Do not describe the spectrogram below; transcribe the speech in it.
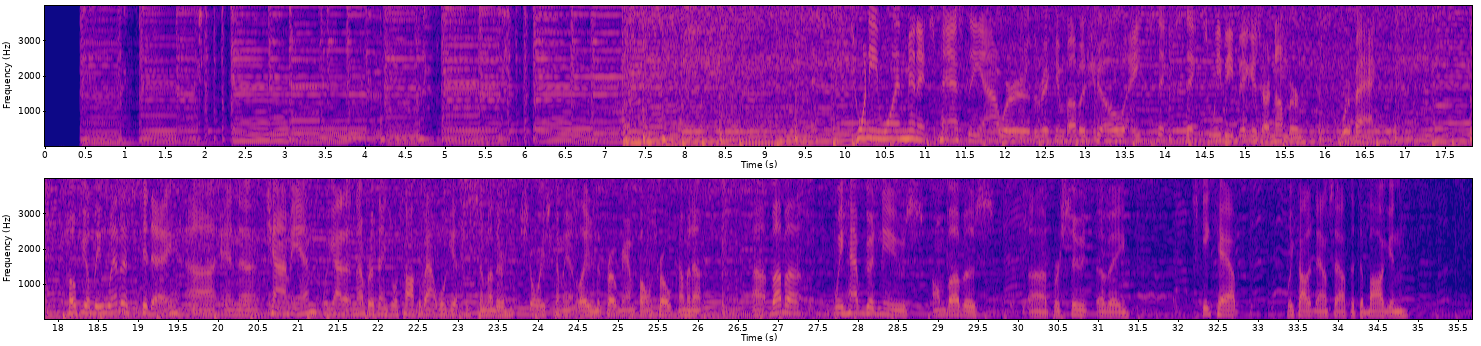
Twenty-one minutes past the hour. The Rick and Bubba Show. Eight six six. We be big is our number. We're back. Hope you'll be with us today uh, and uh, chime in. We got a number of things we'll talk about. We'll get to some other stories coming up later in the program. Phone troll coming up. Uh, Bubba, we have good news on Bubba's uh, pursuit of a ski cap. We call it down south the toboggan,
